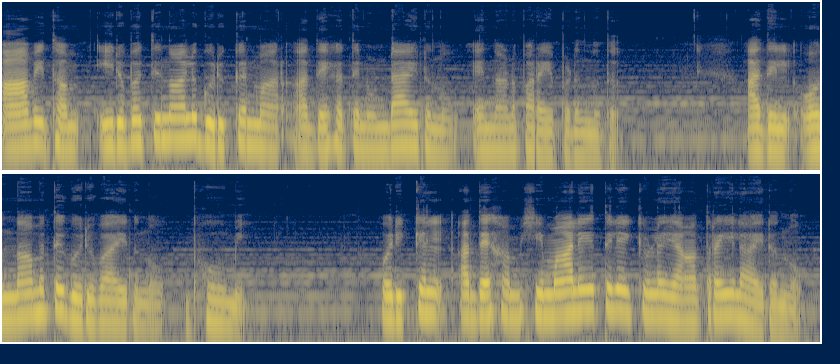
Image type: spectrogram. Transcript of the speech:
ആ വിധം ഇരുപത്തിനാല് ഗുരുക്കന്മാർ അദ്ദേഹത്തിനുണ്ടായിരുന്നു എന്നാണ് പറയപ്പെടുന്നത്. അതിൽ ഒന്നാമത്തെ ഗുരുവായിരുന്നു ഭൂമി. ഒരിക്കൽ അദ്ദേഹം ഹിമാലയത്തിലേക്കുള്ള യാത്രയിലായിരുന്നു.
